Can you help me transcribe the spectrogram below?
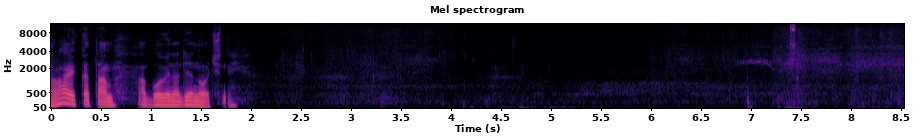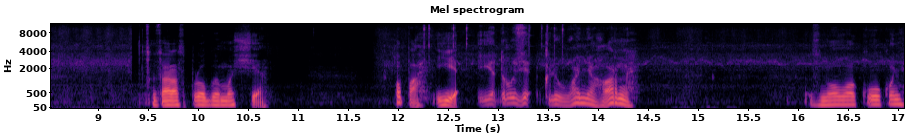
Зграйка там або він одиночний. Зараз спробуємо ще. Опа, є, є, друзі, клювання гарне. Знову окунь.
